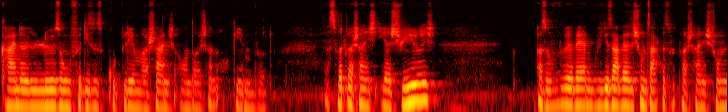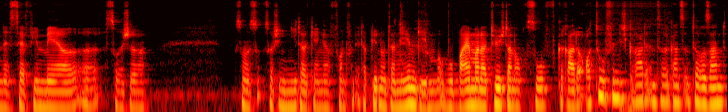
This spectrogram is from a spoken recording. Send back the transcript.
keine Lösung für dieses Problem wahrscheinlich auch in Deutschland auch geben wird. Das wird wahrscheinlich eher schwierig. Also wir werden, wie gesagt, wer sich schon sagt, es wird wahrscheinlich schon sehr viel mehr äh, solche so, solche Niedergänge von, von etablierten Unternehmen geben. Wobei man natürlich dann auch so, gerade Otto finde ich gerade inter, ganz interessant.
